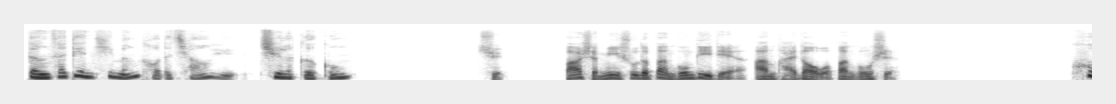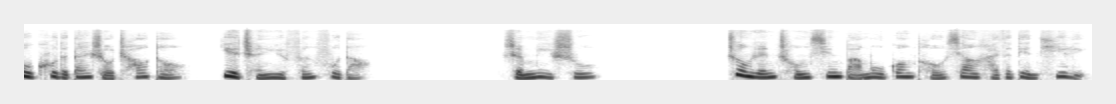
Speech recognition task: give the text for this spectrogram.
等在电梯门口的乔宇鞠了个躬，去。把沈秘书的办公地点安排到我办公室。酷酷的单手抄抖，叶晨玉吩咐道：“沈秘书。”众人重新把目光投向还在电梯里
